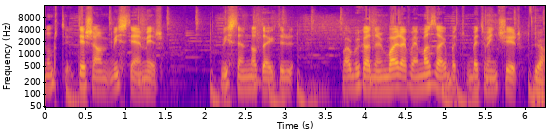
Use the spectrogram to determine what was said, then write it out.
mums tie- tiešām visiem ir. Visiem noteikti ir. Varbūt kādam ir vairāk vai mazāk, bet, bet viņš ir. Jā,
